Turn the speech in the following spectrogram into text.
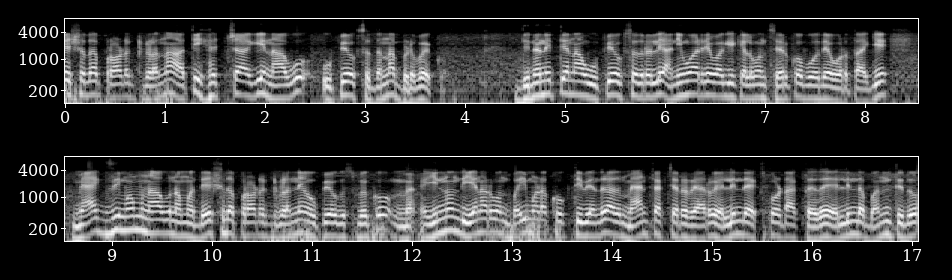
ದೇಶದ ಪ್ರಾಡಕ್ಟ್ಗಳನ್ನು ಅತಿ ಹೆಚ್ಚಾಗಿ ನಾವು ಉಪಯೋಗಿಸೋದನ್ನು ಬಿಡಬೇಕು. ದಿನನಿತ್ಯ ನಾವು ಉಪಯೋಗಿಸೋದ್ರಲ್ಲಿ ಅನಿವಾರ್ಯವಾಗಿ ಕೆಲವೊಂದು ಸೇರ್ಕೋಬೋದೇ ಹೊರತಾಗಿ ಮ್ಯಾಕ್ಸಿಮಮ್ ನಾವು ನಮ್ಮ ದೇಶದ ಪ್ರಾಡಕ್ಟ್ಗಳನ್ನೇ ಉಪಯೋಗಿಸ್ಬೇಕು. ಇನ್ನೊಂದು ಏನಾದ್ರು ಒಂದು ಬೈ ಮಾಡೋಕ್ಕೆ ಹೋಗ್ತೀವಿ ಅಂದರೆ ಅದು ಮ್ಯಾನುಫ್ಯಾಕ್ಚರರ್ ಯಾರು, ಎಲ್ಲಿಂದ ಎಕ್ಸ್ಪೋರ್ಟ್ ಆಗ್ತಾ ಇದೆ, ಎಲ್ಲಿಂದ ಬಂತಿದು,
